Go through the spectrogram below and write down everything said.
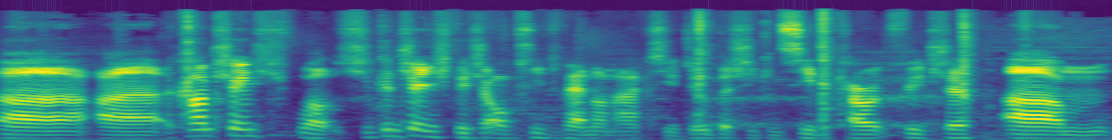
Uh, uh, can't change. Well, she can change the future, obviously, depending on acts you do, but she can see the current future. Um,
